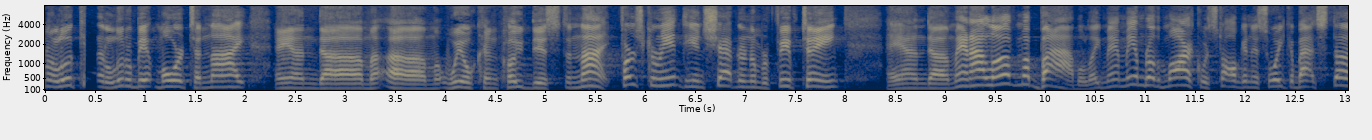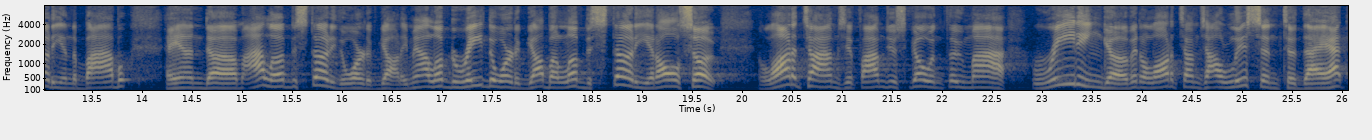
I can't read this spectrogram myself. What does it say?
to look at it a little bit more tonight and um, um, we'll conclude this tonight 1 corinthians chapter number 15 and uh, man, I love my Bible. Amen. Me and Brother Mark was talking this week about studying the Bible, and um, I love to study the Word of God. Amen. I love to read the Word of God, but I love to study it also. A lot of times, if I'm just going through my reading of it, a lot of times I'll listen to that,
